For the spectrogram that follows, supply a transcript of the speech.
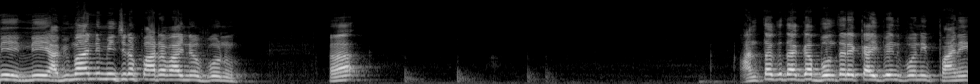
నీ నీ అభిమాన్ని మించిన పాట పాడినవు పోను. అంతకు అంతకు బొంత బొంతలెక్క అయిపోయింది పోనీ పని.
